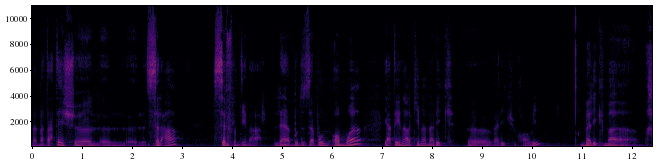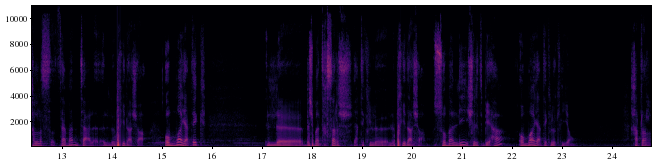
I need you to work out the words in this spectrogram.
ما تعطيش السلعة صفر دينار. لابد الزبون أو موان يعطينا كيما مالك مالك جو وي مالك ما خلص الثمن تاع لو بري داشا او موان يعطيك باش ما تخسرش يعطيك لو بري داشا السومه اللي شريت بها او موان يعطيك لو كليون خاطر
